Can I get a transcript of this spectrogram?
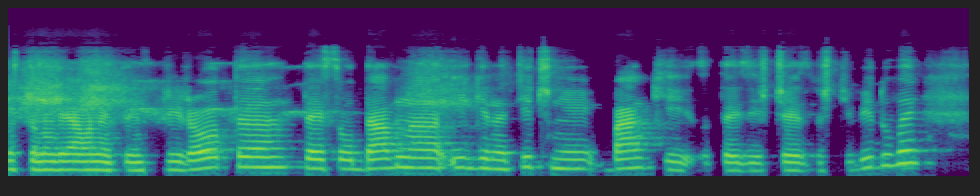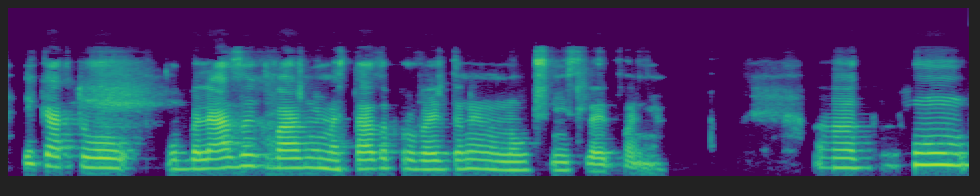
възстановяването им в природата. Те са отдавна и генетични банки за тези изчезващи видове и, както отбелязах, важни места за провеждане на научни изследвания. Като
